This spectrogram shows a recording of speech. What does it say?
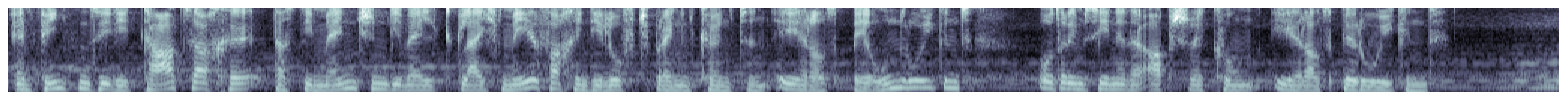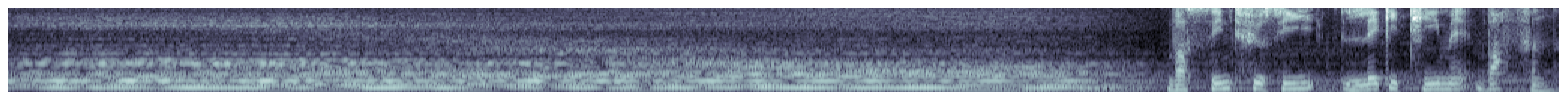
Empfinden Sie die Tatsache, dass die Menschen die Welt gleich mehrfach in die Luft sprengen könnten, eher als beunruhigend oder im Sinne der Abschreckung eher als beruhigend? Was sind für Sie legitime Waffen?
